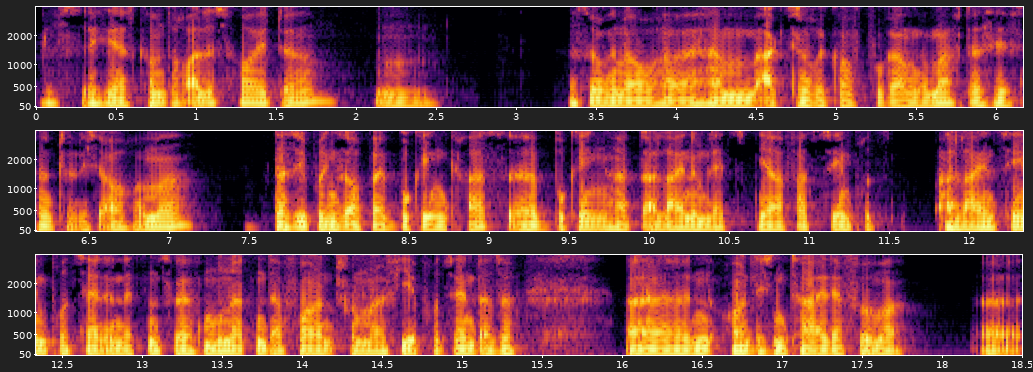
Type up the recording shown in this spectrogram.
Plus 16, das kommt doch alles heute. Hm. Achso, genau, haben Aktienrückkaufprogramm gemacht. Das hilft natürlich auch immer. Das ist übrigens auch bei Booking krass. Äh, Booking hat allein im letzten Jahr fast 10% allein 10 Prozent in den letzten zwölf Monaten, davor schon mal 4 Prozent, also äh, einen ordentlichen Teil der Firma äh,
